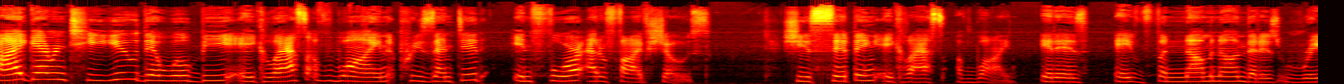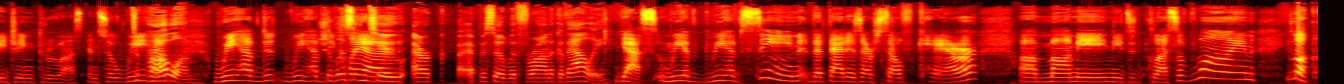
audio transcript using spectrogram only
I guarantee you there will be a glass of wine presented in four out of five shows. she is sipping a glass of wine. It is a phenomenon that is raging through us, and so we a have problem. we have de- we have Should declared listen to our episode with Veronica Valley. Yes, we have we have seen that that is our self care. Um, mommy needs a glass of wine. Look,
